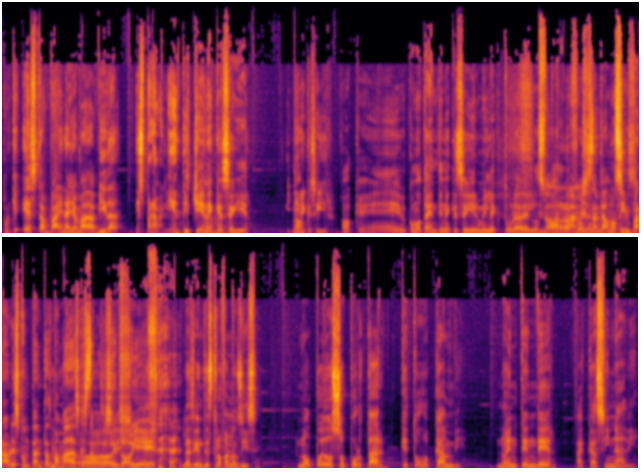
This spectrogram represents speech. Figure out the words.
porque esta vaina llamada vida es para valientes. Y tiene que madre. seguir. Y ¿no? tiene que seguir. Ok, como también tiene que seguir mi lectura de los no párrafos. mames, andamos imparables con tantas mamadas que estamos Oh, diciendo hoy. ¿eh? shit. La siguiente estrofa nos dice: No puedo soportar que todo cambie, no entender a casi nadie,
